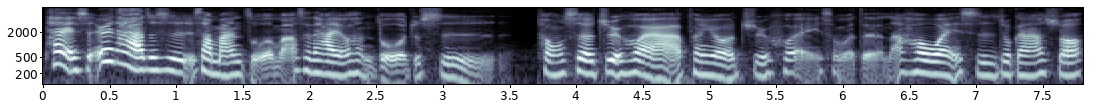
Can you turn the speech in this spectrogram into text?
他也是，因为他就是上班族了嘛，所以他有很多就是同事的聚会啊、朋友的聚会什么的。然后我也是就跟他说：“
